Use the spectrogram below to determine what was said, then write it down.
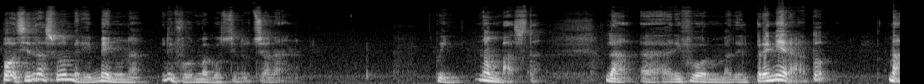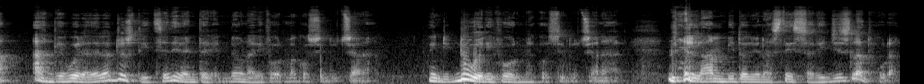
poi si trasformerebbe in una riforma costituzionale. Quindi non basta la uh, riforma del premierato, ma anche quella della giustizia diventerebbe una riforma costituzionale. Quindi due riforme costituzionali nell'ambito di una stessa legislatura,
